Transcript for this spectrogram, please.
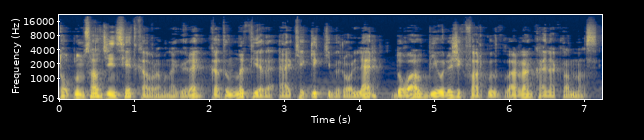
Toplumsal cinsiyet kavramına göre kadınlık ya da erkeklik gibi roller doğal biyolojik farklılıklardan kaynaklanmaz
